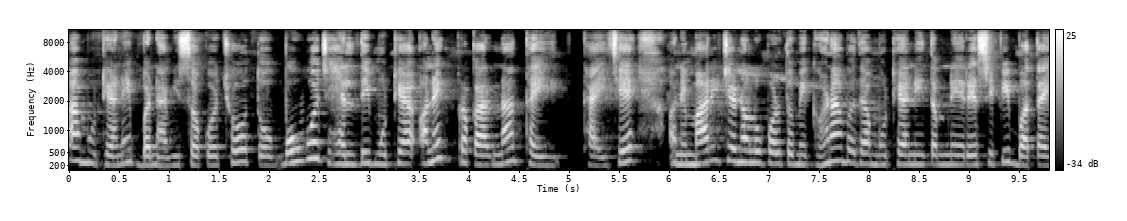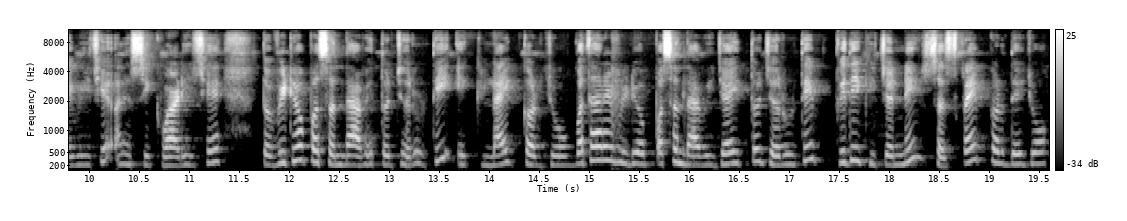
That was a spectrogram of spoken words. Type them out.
આ મૂઠિયાને બનાવી શકો છો. તો બહુ જ હેલ્ધી મૂઠિયા અનેક પ્રકારના થઈ થાય છે. અને મારી ચેનલ ઉપર તો મેં ઘણા બધા મૂઠિયાની તમને રેસીપી બતાવી છે અને શીખવાડી છે. તો વીડિયો પસંદ આવે તો જરૂરથી એક લાઇક કરજો. વધારે વીડિયો પસંદ આવી જાય તો જરૂરથી વિધિ કિચનને સબસ્ક્રાઈબ કરી દેજો.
